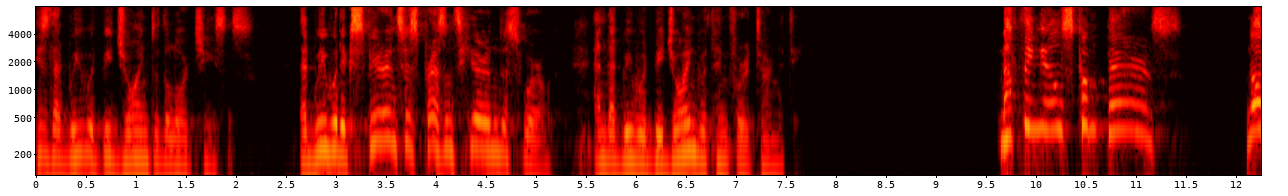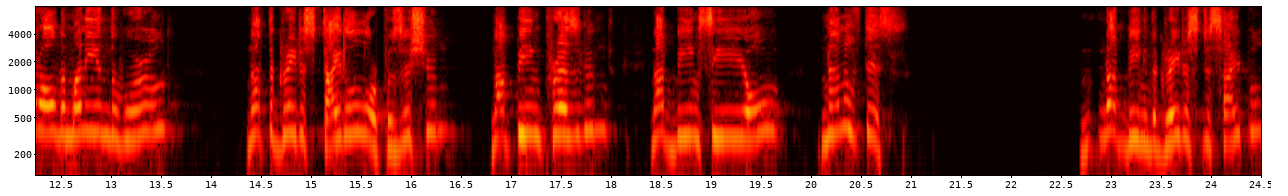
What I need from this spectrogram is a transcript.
is that we would be joined to the Lord Jesus, that we would experience His presence here in this world, and that we would be joined with Him for eternity. Nothing else compares. Not all the money in the world, not the greatest title or position, not being president, not being CEO, none of this. Not being the greatest disciple,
